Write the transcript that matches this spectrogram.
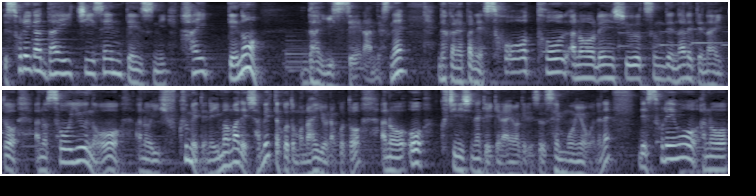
でそれが第一センテンスに入っての第一声なんですね。だからやっぱりね、相当あの練習を積んで慣れてないと、あのそういうのをあの含めてね、今まで喋ったこともないようなことあのを口にしなきゃいけないわけですよ。専門用語でね。で、それをあの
